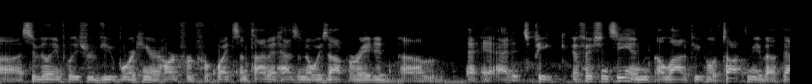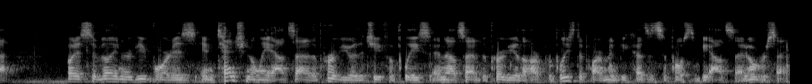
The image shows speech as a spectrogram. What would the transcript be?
a civilian police review board here in Hartford for quite some time. It hasn't always operated um, at, at its peak efficiency, and a lot of people have talked to me about that but a civilian review board is intentionally outside of the purview of the chief of police and outside of the purview of the Hartford Police Department because it's supposed to be outside oversight.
